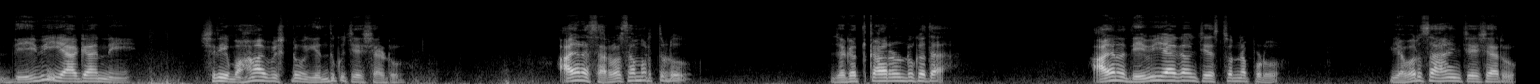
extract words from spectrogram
దేవీ యాగాన్ని శ్రీ మహావిష్ణువు ఎందుకు చేశాడు? ఆయన సర్వసమర్థుడు జగత్కారణుడు కదా. ఆయన దేవీయాగం చేస్తున్నప్పుడు ఎవరు సహాయం చేశారు?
